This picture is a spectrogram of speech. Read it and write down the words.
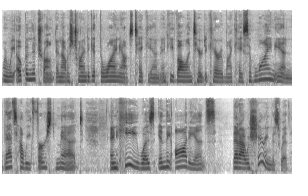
when we opened the trunk and I was trying to get the wine out to take in, and he volunteered to carry my case of wine in. That's how we first met. And he was in the audience that I was sharing this with.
